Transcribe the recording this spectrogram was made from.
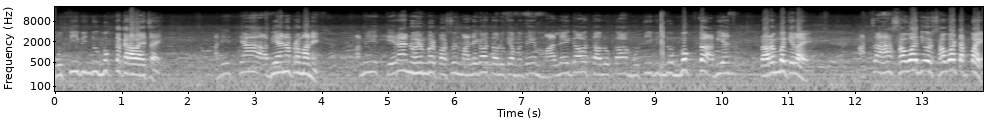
मोतीबिंदू मुक्त करावायचा आहे. आणि त्या अभियानाप्रमाणे आम्ही तेरा नोव्हेंबरपासून मालेगाव तालुक्यामध्ये मालेगाव तालुका मोतीबिंदू मुक्त अभियान प्रारंभ केला आहे. आजचा हा सहावा दिवस सहावा टप्पा आहे.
